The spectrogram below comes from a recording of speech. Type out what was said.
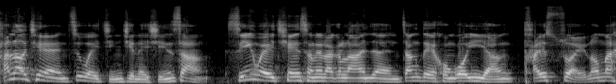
贪了钱只为静静的欣赏，是因为钱上的那个男人长得和我一样太帅了吗？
